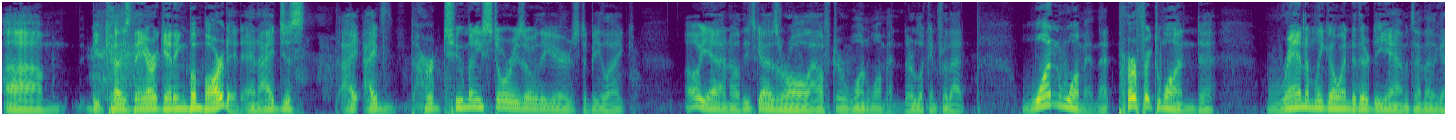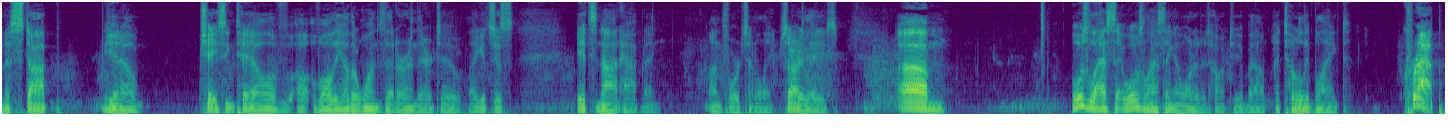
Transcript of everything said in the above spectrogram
um, because they are getting bombarded. And I just, I, I've heard too many stories over the years to be like, oh yeah, no, these guys are all after one woman. They're looking for that one woman, that perfect one to randomly go into their DMs, and they're going to stop, you know, chasing tail of of all the other ones that are in there too. Like it's just, it's not happening, unfortunately. Sorry, ladies. Um, what was the last thing? What was the last thing I wanted to talk to you about? I totally blanked. Crap. Do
